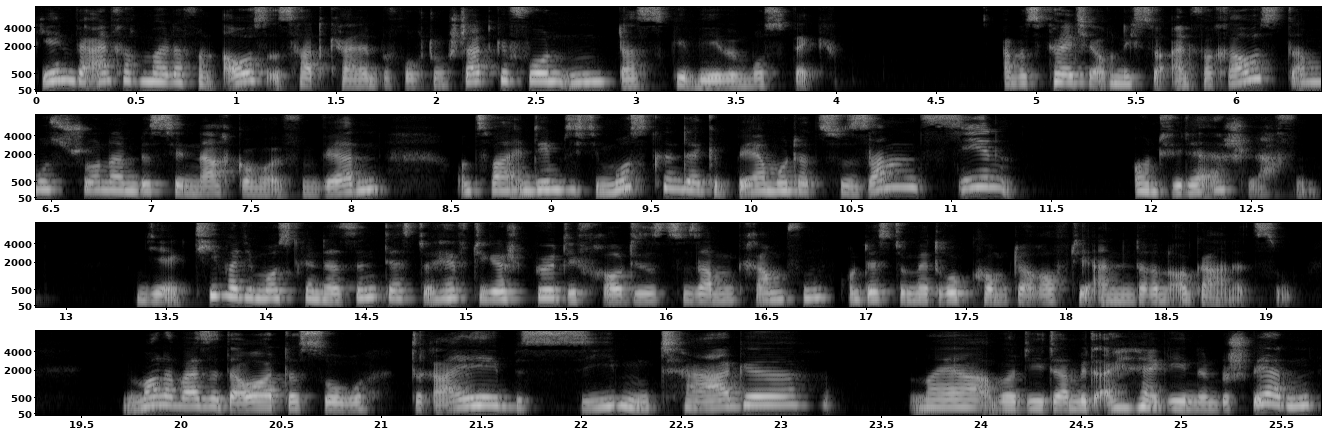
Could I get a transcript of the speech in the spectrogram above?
Gehen wir einfach mal davon aus, es hat keine Befruchtung stattgefunden, das Gewebe muss weg. Aber es fällt ja auch nicht so einfach raus, da muss schon ein bisschen nachgeholfen werden, und zwar indem sich die Muskeln der Gebärmutter zusammenziehen und wieder erschlaffen. Und je aktiver die Muskeln da sind, desto heftiger spürt die Frau dieses Zusammenkrampfen und desto mehr Druck kommt auch auf die anderen Organe zu. Normalerweise dauert das so drei bis sieben Tage. Naja, aber die damit einhergehenden Beschwerden,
